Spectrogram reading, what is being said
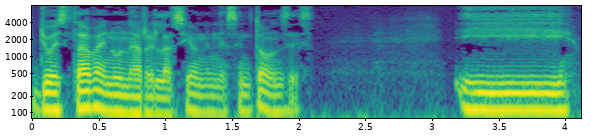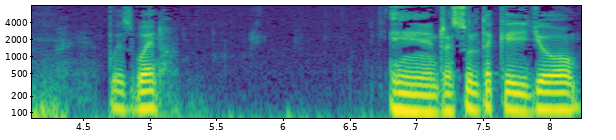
yo estaba en una relación en ese entonces. Y pues bueno, eh, resulta que yo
